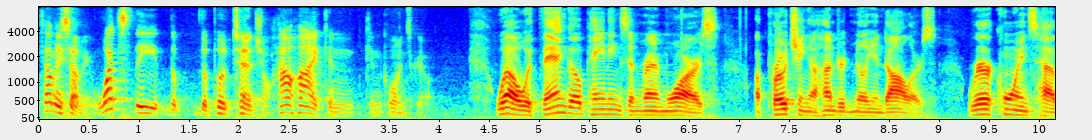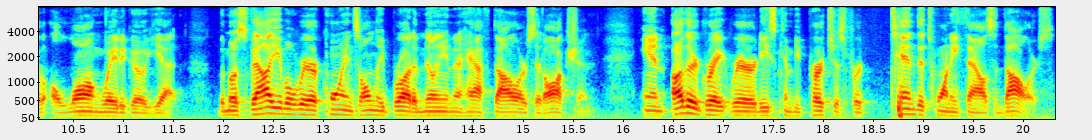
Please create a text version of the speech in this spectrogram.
tell me something. What's the, the, the potential? How high can, can coins go? Well, with Van Gogh paintings and Renoirs approaching $100 million, rare coins have a long way to go yet. The most valuable rare coins only brought a million and a half dollars at auction, and other great rarities can be purchased for ten to twenty thousand dollars.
